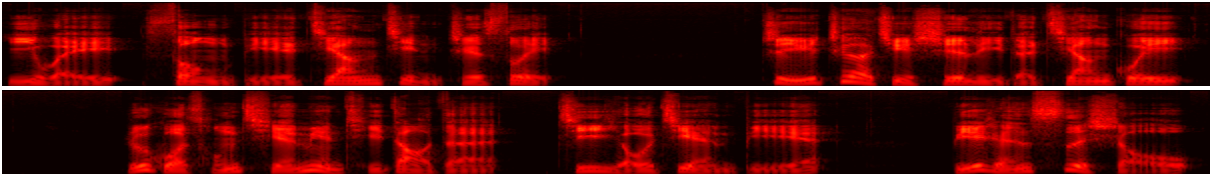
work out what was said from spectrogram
一为送别将尽之岁。至于这句诗里的将归，如果从前面提到的基游饯别、别人四首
